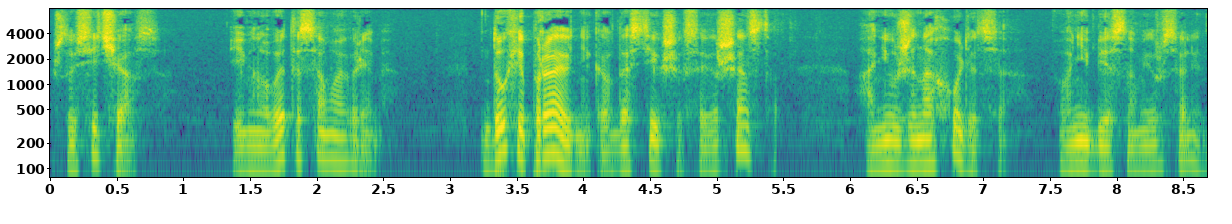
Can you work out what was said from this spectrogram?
что сейчас, именно в это самое время, духи праведников, достигших совершенства, они уже находятся в небесном Иерусалиме.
